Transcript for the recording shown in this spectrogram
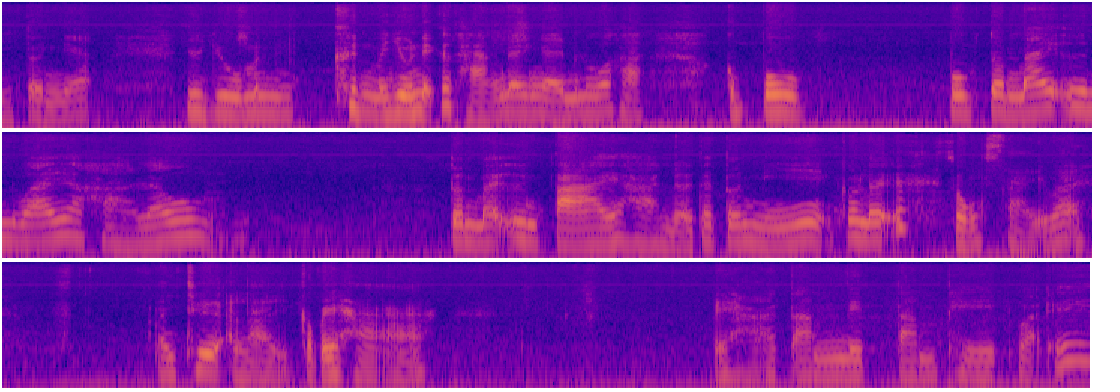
ำต้นเนี้ย อยู่ๆมันขึ้นมาอยู่ในกระถางได้ไงไม่รู้อะค่ะ ก็ปลูกปลูกต้นไม้อื่นไว้อะค่ะ แล้วต้นไม้อื่นตายค่ะ เหลือแต่ต้นนี้ก็เลยสงสัยว่า มันชื่ออะไรก็ไปหา ไปหาตามเน็ตตามเพจว่า เอ๊ะ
